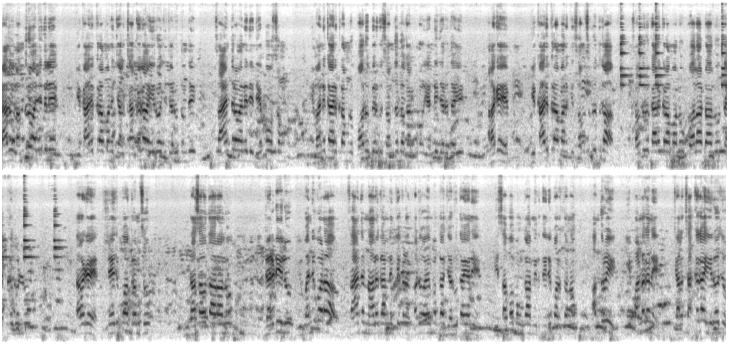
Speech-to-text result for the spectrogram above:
యాదవులు అందరూ అతిథులే. ఈ కార్యక్రమాన్ని చాలా చక్కగా ఈ రోజు జరుగుతుంది. సాయంత్రం అనేది దీపోత్సవం. ఇవన్నీ కార్యక్రమాలు పాలు పెరుగు సందుల్లో కలపడం ఇవన్నీ జరుగుతాయి. అలాగే ఈ కార్యక్రమానికి సంస్కృతిగా సంస్కృతి కార్యక్రమాలు కోలాటాలు తప్పిడిగుళ్ళు అలాగే స్టేజ్ ప్రోగ్రామ్స్ దశావతారాలు గరిడీలు ఇవన్నీ కూడా సాయంత్రం నాలుగు గంటల నుంచి ఇక్కడ కడు జరుగుతాయని ఈ సభముగా మీకు తెలియపరుస్తున్నాం. అందరూ ఈ- ఈ పండుగని చాలా చక్కగా ఈరోజు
